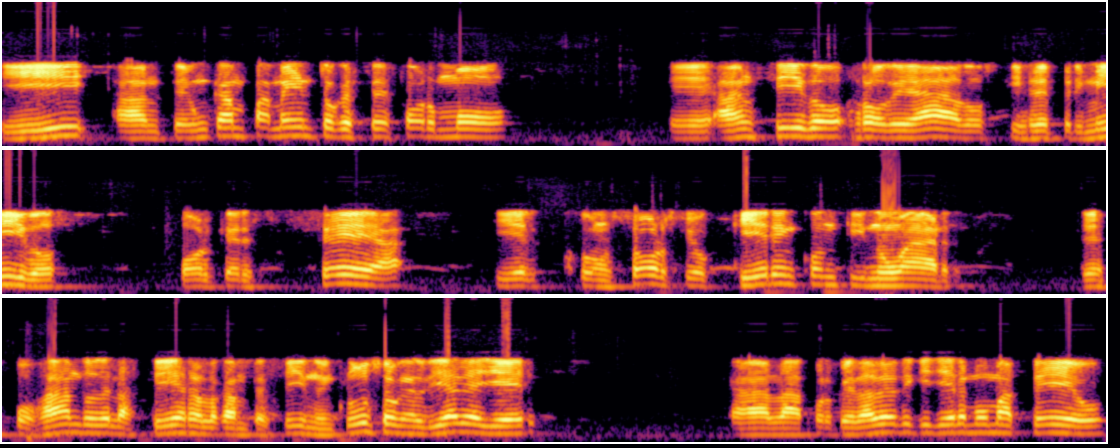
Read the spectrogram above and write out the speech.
Y ante un campamento que se formó, eh, han sido rodeados y reprimidos porque el CEA y el consorcio quieren continuar despojando de las tierras a los campesinos. Incluso en el día de ayer, a las propiedades de Guillermo Mateo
